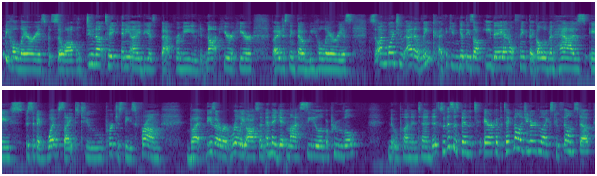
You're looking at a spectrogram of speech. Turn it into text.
that'd be hilarious, but so awful. Do not take any ideas back from me. You did not hear it here, but I just think that would be hilarious. So I'm going to add a link. I think you can get these off eBay. I don't think that Gullivan has a specific website to purchase these from, but these are really awesome and they get my seal of approval. No pun intended. So this has been the Erica, the technology nerd who likes to film stuff.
